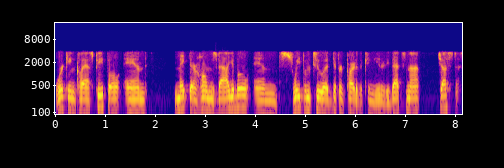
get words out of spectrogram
working class people and make their homes valuable and sweep them to a different part of the community. That's not justice,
